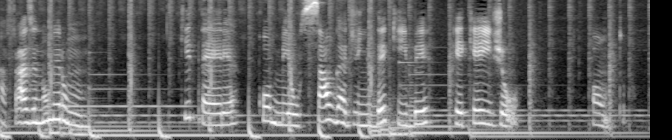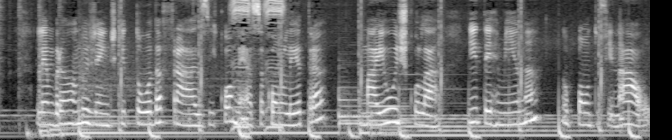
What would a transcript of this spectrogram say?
A frase número 1. Um. Quitéria comeu salgadinho de quibe e queijo. Ponto. Lembrando, gente, que toda frase começa com letra maiúscula e termina no ponto final,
